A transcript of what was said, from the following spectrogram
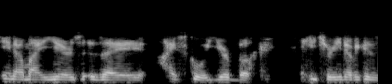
you know my years as a high school yearbook teacher. You know because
